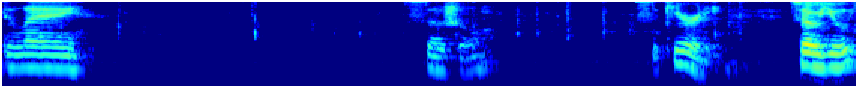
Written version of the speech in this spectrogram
delay social security. So you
